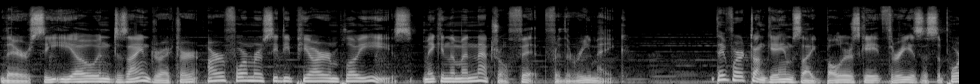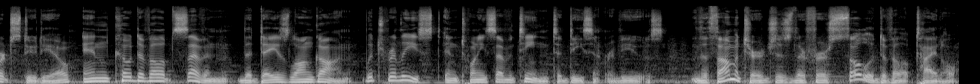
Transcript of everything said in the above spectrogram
Their CEO and design director are former CDPR employees, making them a natural fit for the remake. They've worked on games like Baldur's Gate 3 as a support studio and co-developed 7: The Days Long Gone, which released in 2017 to decent reviews. The Thaumaturge is their first solo developed title,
